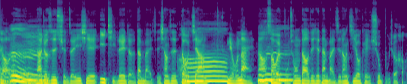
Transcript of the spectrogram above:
觉了，嗯，那就是选择一些液体类的蛋白质，像是豆浆、哦。牛奶，然后稍微补充到这些蛋白质，让肌肉可以修补就好。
